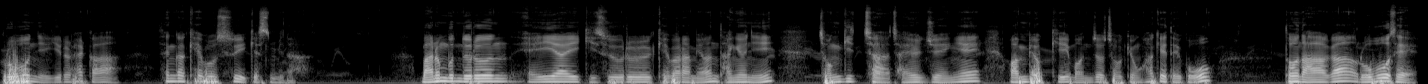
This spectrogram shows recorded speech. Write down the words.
로봇 얘기를 할까 생각해 볼 수 있겠습니다. 많은 분들은 AI 기술을 개발하면 당연히 전기차 자율주행에 완벽히 먼저 적용하게 되고 더 나아가 로봇에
